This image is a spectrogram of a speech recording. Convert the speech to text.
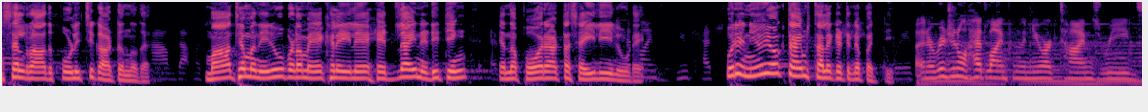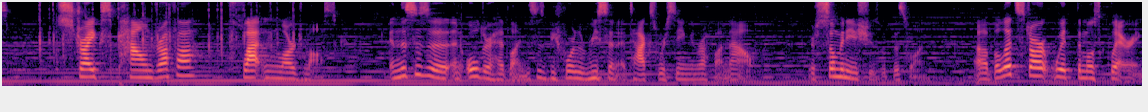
അസൽ റാദ് പൊളിച്ചു കാട്ടുന്നത് മാധ്യമ നിരൂപണ മേഖലയിലെ ഹെഡ്ലൈൻ എഡിറ്റിംഗ് എന്ന പോരാട്ട ശൈലിയിലൂടെ Do catch ഒരു ന്യൂയോർക്ക് ടൈംസ് തലക്കെട്ടിനെ പറ്റി an original headline from the New York Times reads Strikes pound Rafah, flatten large mosque. And this is a, an older headline. This is before the recent attacks we're seeing in Rafah now. There's so many issues with this one. Uh, but let's start with the most glaring.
